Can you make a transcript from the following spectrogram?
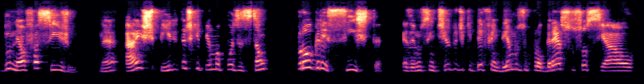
do neofascismo. Né? Há espíritas que têm uma posição progressista, quer dizer, no sentido de que defendemos o progresso social,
